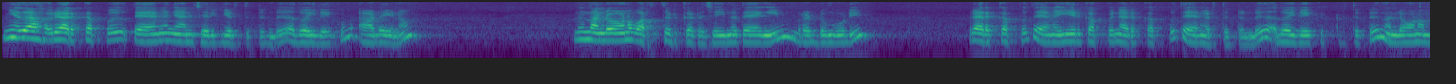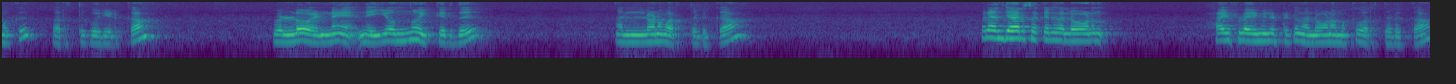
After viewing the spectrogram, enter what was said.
ഇനി ഇതാ ഒരു അരക്കപ്പ് തേങ്ങ ഞാൻ ചെരുക്കി എടുത്തിട്ടുണ്ട്. അതും അതിലേക്കും ആഡ് ചെയ്യണം. ഇത് നല്ലോണം വറുത്തെടുക്കട്ടെ ചെയ്യുന്ന തേങ്ങയും ബ്രെഡും കൂടി. ഒരു അരക്കപ്പ് തേങ്ങ ഈ ഒരു കപ്പിന് അരക്കപ്പ് തേങ്ങ എടുത്തിട്ടുണ്ട്. അത് അതിലേക്ക് ഇട്ടെടുത്തിട്ട് നല്ലോണം നമുക്ക് വറുത്ത് കോരിയെടുക്കാം. വെള്ളമോ എണ്ണ നെയ്യോ ഒന്നും ഒഴിക്കരുത്. നല്ലോണം വറുത്തെടുക്കാം. ഒരു അഞ്ചാറ് സെക്കൻഡ് നല്ലോണം ഹൈ ഫ്ലെയിമിൽ ഇട്ടിട്ട് നല്ലോണം നമുക്ക് വറുത്തെടുക്കാം.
